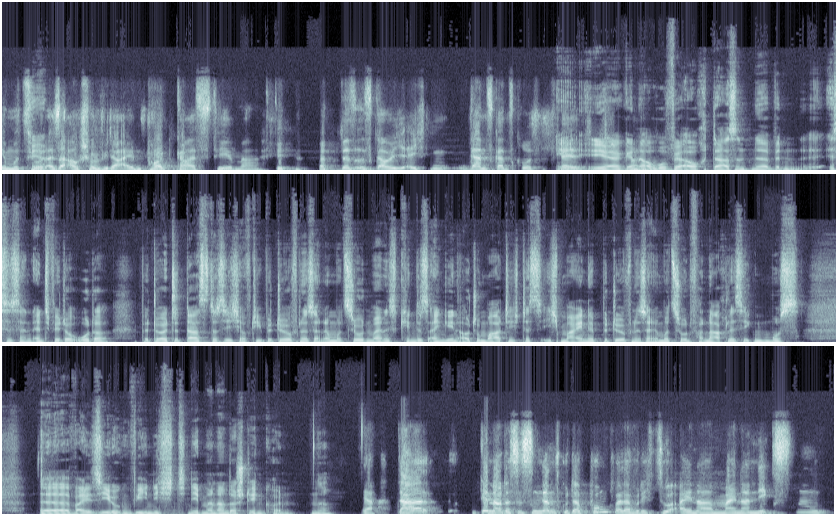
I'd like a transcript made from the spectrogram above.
Emotionen, ja. also auch schon wieder ein Podcast-Thema. Das ist, glaube ich, echt ein ganz, ganz großes Feld. Ja, genau, wo wir auch da sind, ne, wenn, ist es ein Entweder-Oder, bedeutet das, dass ich auf die Bedürfnisse und Emotionen meines Kindes eingehen, automatisch, dass ich meine Bedürfnisse und Emotionen vernachlässigen muss, äh, weil sie irgendwie nicht nebeneinander stehen können, ne? Ja, da, genau, das ist ein ganz guter Punkt, weil da würde ich zu einer meiner nächsten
